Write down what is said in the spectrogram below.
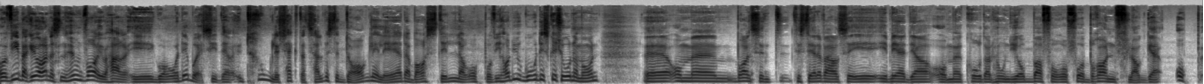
Og Vibeke Johannessen hun var jo her i går, og det må jeg si, det er utrolig kjekt at selveste daglig leder bare stiller opp. Og vi hadde jo gode diskusjoner med henne. eh, om eh, Brann sin tilstedeværelse i, i media, om eh, hvordan hun jobber for å få Brann-flagget opp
